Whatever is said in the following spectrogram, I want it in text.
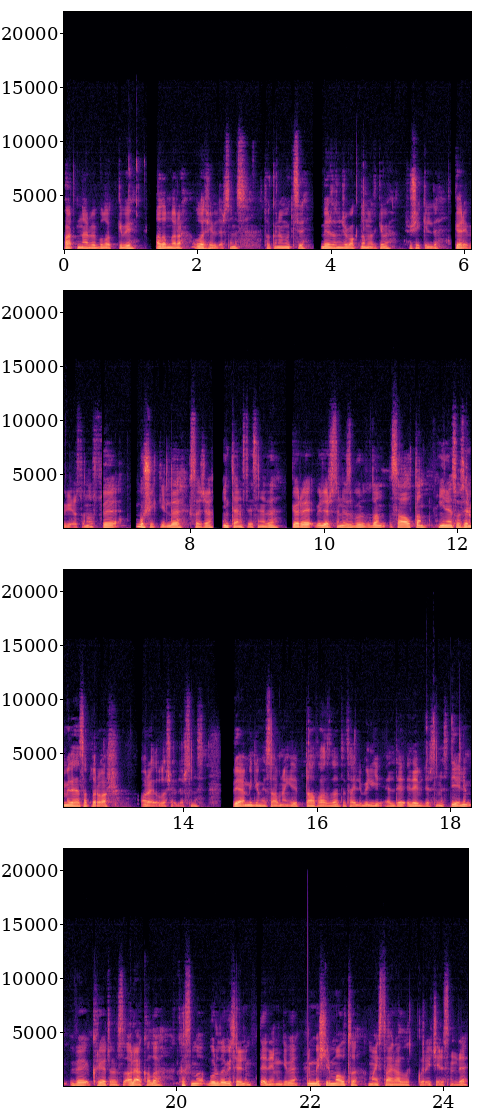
Partner ve Blok gibi adımlara ulaşabilirsiniz. Tokenomics'i biraz önce baktığımız gibi şu şekilde görebiliyorsunuz. Ve bu şekilde kısaca internet sitesine de görebilirsiniz. Buradan sağ alttan yine sosyal medya hesapları var. Oraya da ulaşabilirsiniz. Veya Medium hesabına gidip daha fazla detaylı bilgi elde edebilirsiniz diyelim ve Creators'la alakalı kısmı burada bitirelim. Dediğim gibi 25-26 Mayıs tarih aralıkları içerisinde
